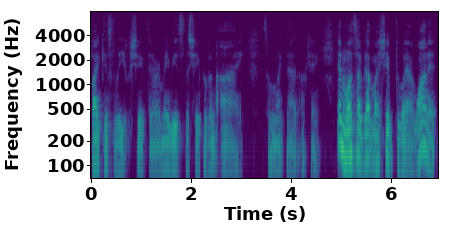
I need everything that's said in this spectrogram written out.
ficus leaf shape there. Maybe it's the shape of an eye, something like that. Okay. And once I've got my shape the way I want it,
